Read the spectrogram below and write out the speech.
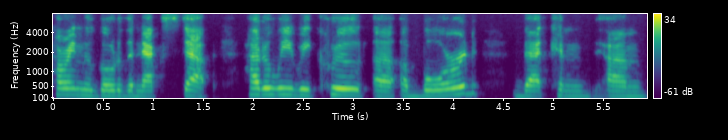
karimu go to the next step? How do we recruit a, a board that can um,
